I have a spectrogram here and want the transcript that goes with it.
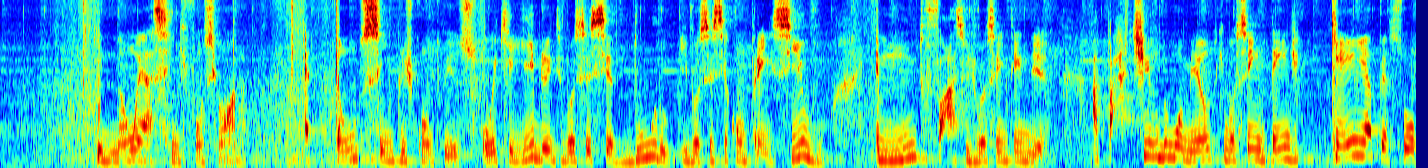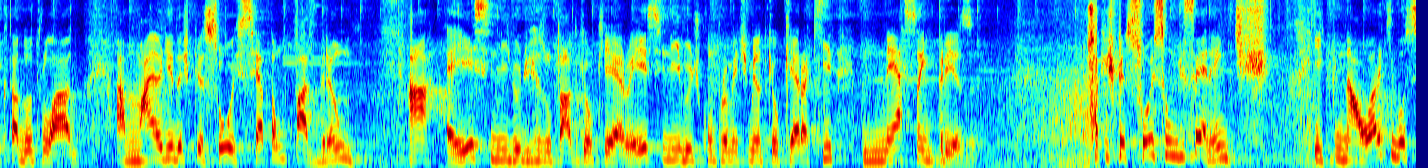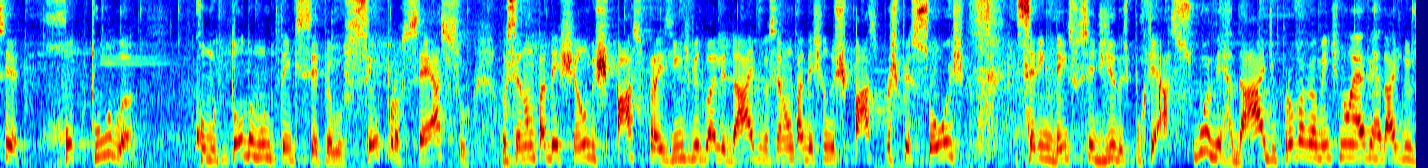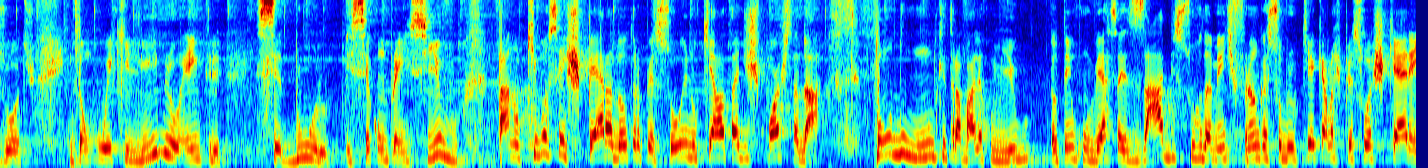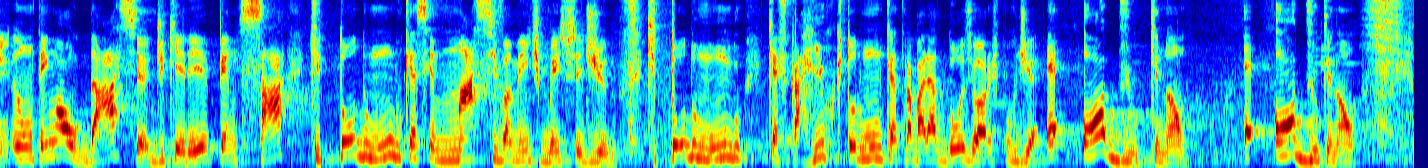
E não é assim que funciona. É tão simples quanto isso. O equilíbrio entre você ser duro e você ser compreensivo é muito fácil de você entender. A partir do momento que você entende quem é a pessoa que está do outro lado, a maioria das pessoas seta um padrão. Ah, é esse nível de resultado que eu quero, é esse nível de comprometimento que eu quero aqui nessa empresa. Só que as pessoas são diferentes. E na hora que você rotula como todo mundo tem que ser pelo seu processo, você não está deixando espaço para as individualidades, você não está deixando espaço para as pessoas serem bem-sucedidas, porque a sua verdade provavelmente não é a verdade dos outros. Então, o equilíbrio entre ser duro e ser compreensivo tá no que você espera da outra pessoa e no que ela está disposta a dar. Todo mundo que trabalha comigo, eu tenho conversas absurdamente francas sobre o que aquelas pessoas querem. Eu não tenho a audácia de querer pensar que todo mundo quer ser massivamente bem-sucedido, que todo mundo quer ficar rico, que todo mundo quer trabalhar 12 horas por dia. É óbvio que não. É óbvio que não.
